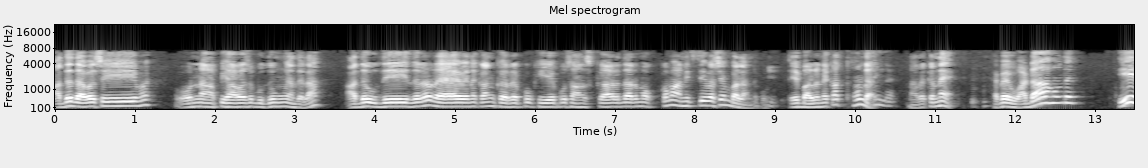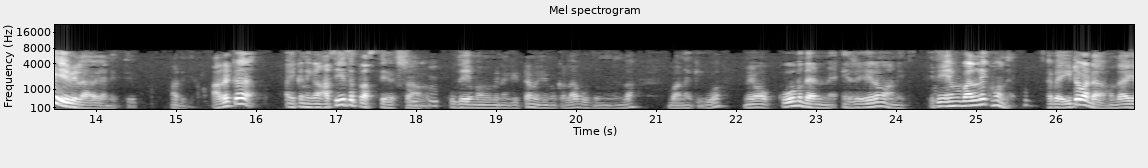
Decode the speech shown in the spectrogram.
අද දවසේම ඔන්න අපි හවස බුදුන් ඇඳලා අද උදේදල රෑවෙනකං කරපු කියපු සංස්කාර ධර්ම ඔක්කොම අනිත්‍ය වශයෙන් බලන්නපු ඒ බලන එකත් හොඳයි. නරක නෑ. හැබැයි වඩා හොඳ ඒ වෙලා අනිත්‍ය. හරි අරක ඒක නික අතීත ප්‍රත්්‍යයක්ෂාව උදේ මම මෙන ගිට මෙහෙම කලා බුදුන්ලා බණකිවෝ මෙ ඔක්කෝම දැන්න එසේරම අනිත්. ඉති එහෙම බලනෙක් හොඳ හැබැ ඊට වඩා හොඳයි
